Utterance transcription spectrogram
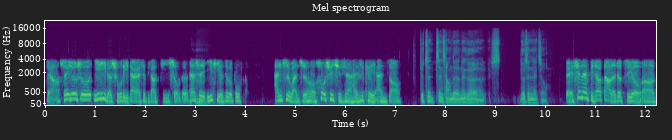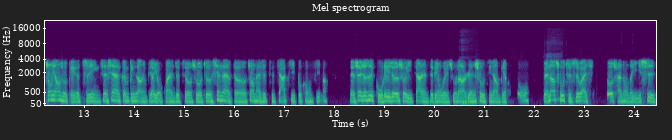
对啊，所以就是说遗体的处理大概是比较棘手的，但是遗体的这个部分安置完之后，后续其实还是可以按照就正正常的那个流程在走。对，现在比较大的就只有呃中央所给的指引，这现在跟殡葬比较有关的，就只有说，就现在的状态是只加祭不公祭嘛。对，所以就是鼓励，就是说以家人这边为主，那人数尽量比较多。对，那除此之外，所有传统的仪式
